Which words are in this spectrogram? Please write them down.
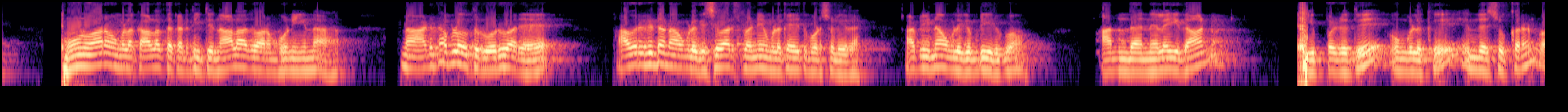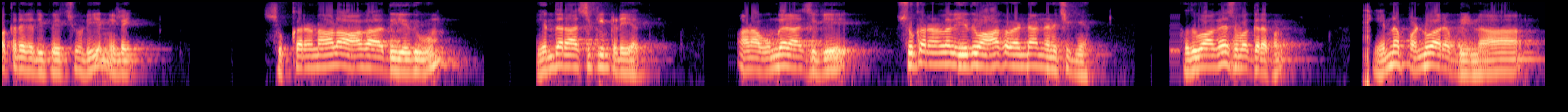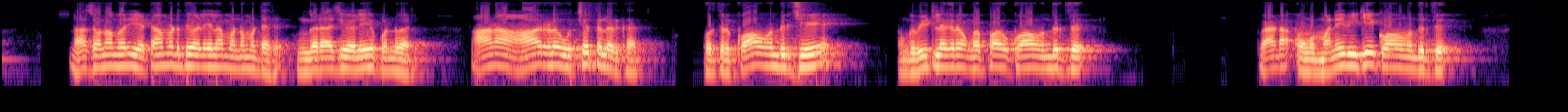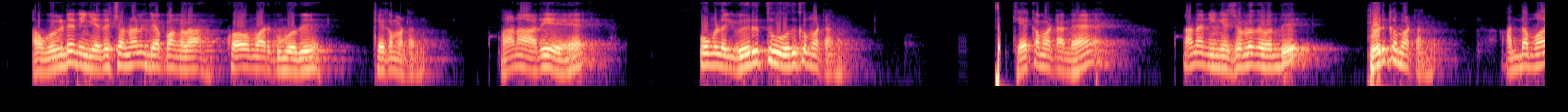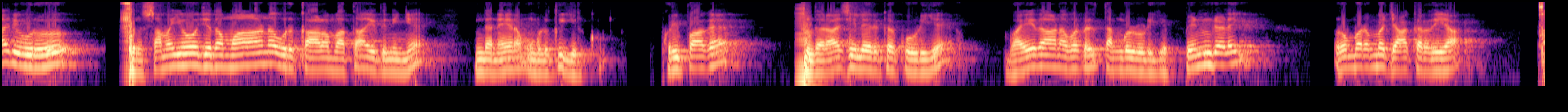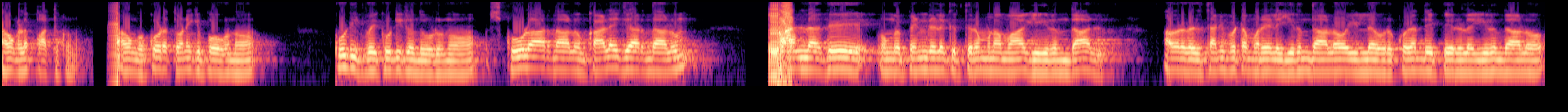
மூணு வாரம் உங்களை காலத்தை கடத்திட்டு நாலாவது வாரம் போனீங்கன்னா நான் அடுத்தாப்புல ஒருத்தர் வருவார். அவர்கிட்ட நான் உங்களுக்கு சிபாரிசு பண்ணி உங்களை கையெழுத்து போட சொல்லிடுறேன். அப்படின்னா உங்களுக்கு எப்படி இருக்கும்? அந்த நிலை தான் இப்பொழுது உங்களுக்கு இந்த சுக்கரன் வக்கரகதி பயிற்சியுடைய நிலை. சுக்கரனால் ஆகாது எதுவும் எந்த ராசிக்கும் கிடையாது. ஆனால் உங்கள் ராசிக்கு சுக்கரனால் எதுவும் ஆக வேண்டாம்னு நினச்சிங்க பொதுவாக சுபக்கிரகம். என்ன பண்ணுவார் அப்படின்னா நான் சொன்ன மாதிரி எட்டாம் இடத்து வேலையெல்லாம் பண்ண மாட்டார். உங்கள் ராசி வேலையே பண்ணுவார். ஆனால் ஆறில் உச்சத்தில் இருக்கார். ஒருத்தர் கோவம் வந்துருச்சு. உங்கள் வீட்டில் இருக்கிற உங்கள் அப்பாவுக்கு கோவம் வந்துடுது வேண்டாம் உங்கள் மனைவிக்கே கோபம் வந்துடுது அவங்கக்கிட்ட நீங்கள் எதை சொன்னாலும் கேட்பாங்களா? கோபமாக இருக்கும்போது கேட்க மாட்டாங்க. ஆனால் அதே உங்களை வெறுத்து ஒதுக்க மாட்டாங்க. கேட்க மாட்டாங்க. ஆனால் நீங்கள் சொல்கிறத வந்து வெறுக்க மாட்டாங்க. அந்த மாதிரி ஒரு ஒரு சமயோஜிதமான ஒரு காலமாக தான் இது நீங்கள் இந்த நேரம் உங்களுக்கு இருக்கும். குறிப்பாக இந்த ராசியில் இருக்கக்கூடிய வயதானவர்கள் தங்களுடைய பெண்களை ரொம்ப ரொம்ப ஜாக்கிரதையாக அவங்கள பார்த்துக்கணும். அவங்க கூட துணைக்கு போகணும். கூட்டிகிட்டு போய் கூட்டிகிட்டு வந்து விடணும். ஸ்கூலாக இருந்தாலும் காலேஜாக இருந்தாலும் அல்லது உங்கள் பெண்களுக்கு திருமணமாகி இருந்தால் அவர்கள் தனிப்பட்ட முறையில் இருந்தாலோ இல்லை ஒரு குழந்தை பேரில் இருந்தாலோ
